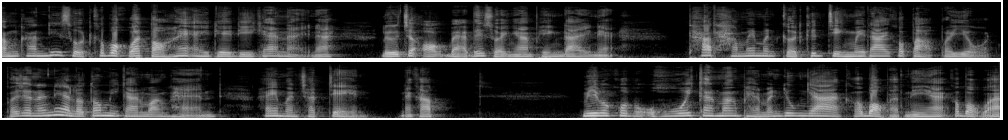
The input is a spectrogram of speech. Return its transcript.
สำคัญที่สุดเขาบอกว่าต่อให้ไอเดียดีแค่ไหนนะ หรือจะออกแบบได้สวยงามเพียงใดเนี่ยถ้าทำให้มันเกิดขึ้นจริงไม่ได้ก็ปล่าประโยชน์ เพราะฉะนั้นเนี่ยเราต้องมีการวางแผนให้มันชัดเจนนะครับ มีบางคนบอกโอ้โหการวางแผนมันยุ่งยากเขาบอกแบบนี้ฮะเขาบอกว่า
